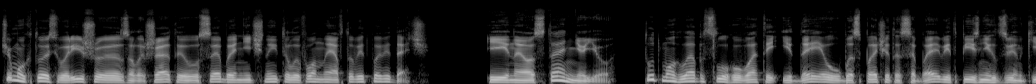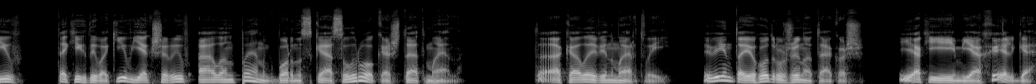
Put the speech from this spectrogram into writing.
чому хтось вирішує залишати у себе нічний телефонний автовідповідач. І не останньою тут могла б слугувати ідея убезпечити себе від пізніх дзвінків таких диваків, як шериф Алан Пенкборн з Касл Рока, штат Мен. Так, але він мертвий. Він та його дружина також, як її ім'я Хельга.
